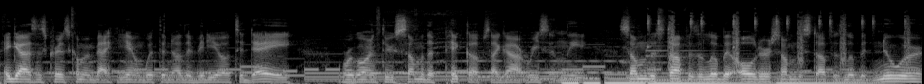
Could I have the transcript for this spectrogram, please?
Hey guys, it's Chris coming back again with another video. Today, we're going through some of the pickups I got recently. Some of the stuff is a little bit older, some of the stuff is a little bit newer,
